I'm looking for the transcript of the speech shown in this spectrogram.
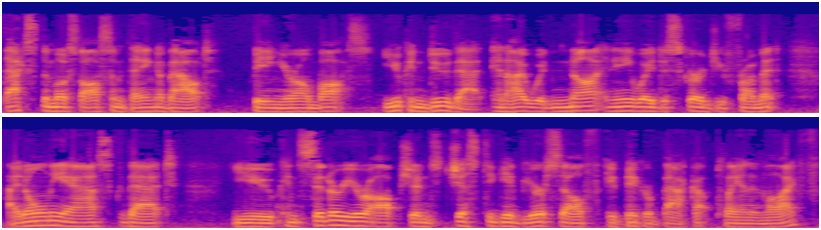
that's the most awesome thing about being your own boss. You can do that, and I would not in any way discourage you from it. I'd only ask that you consider your options just to give yourself a bigger backup plan in life.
